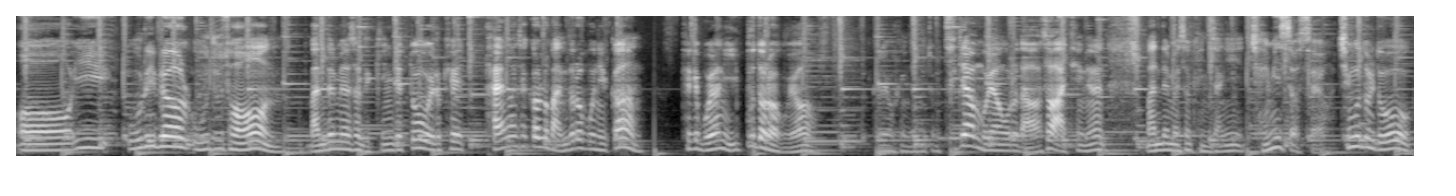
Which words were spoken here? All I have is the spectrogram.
어, 이 우리별 우주선 만들면서 느낀 게 또 이렇게 다양한 색깔로 만들어 보니까 되게 모양이 이쁘더라고요. 그리고 굉장히 좀 특이한 모양으로 나와서 아티는 만들면서 굉장히 재밌었어요. 친구들도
